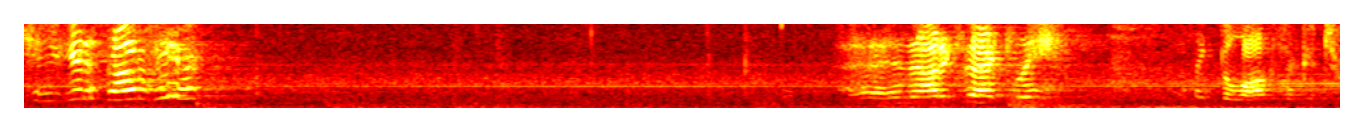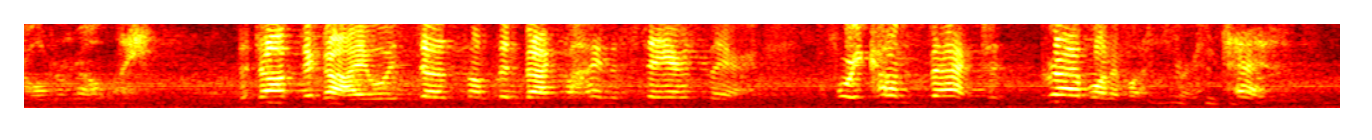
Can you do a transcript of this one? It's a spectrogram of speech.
Can you get us out of here? Uh, not exactly. I think the locks are controlled remotely. The doctor guy always does something back behind the stairs there before he comes back to grab one of us for his tests.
